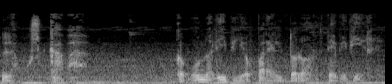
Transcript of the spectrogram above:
La buscaba como un alivio para el dolor de vivir.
